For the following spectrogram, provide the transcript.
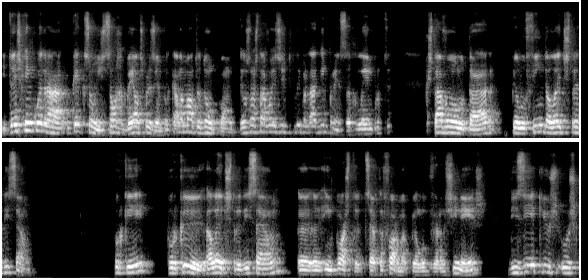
E tens que enquadrar o que é que são isto. São rebeldes, por exemplo, aquela malta de Hong Kong, eles não estavam a exigir liberdade de imprensa. Relembro-te que estavam a lutar pelo fim da lei de extradição. Porquê? Porque a lei de extradição, eh, imposta de certa forma pelo governo chinês, dizia que os, os,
